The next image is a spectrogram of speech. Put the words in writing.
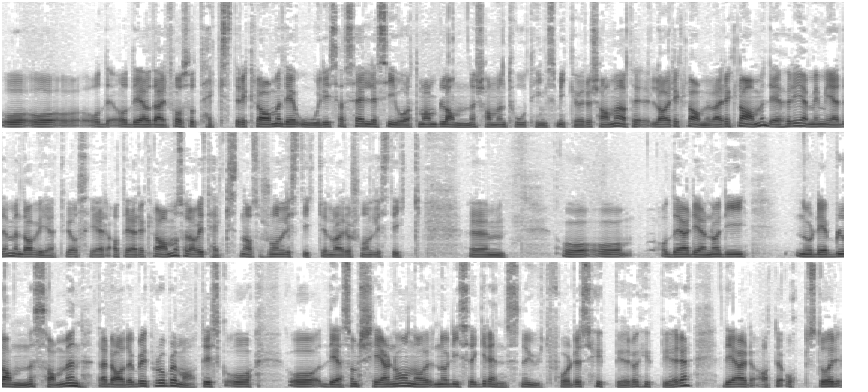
og, og, og, det, er jo derfor også tekstreklame. Det ordet i seg selv det sier jo at man blander sammen to ting som ikke hører sammen. At La reklame være reklame, det hører hjemme i mediet, men da vet vi og ser at det er reklame. Så lar vi teksten, altså journalistikken, være journalistikk. Um, og, det er det når de når det blandes sammen, det er da det blir problematisk. Og, og det som skjer nå, når, når, disse grensene utfordres hyppigere og hyppigere, det er at det oppstår,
